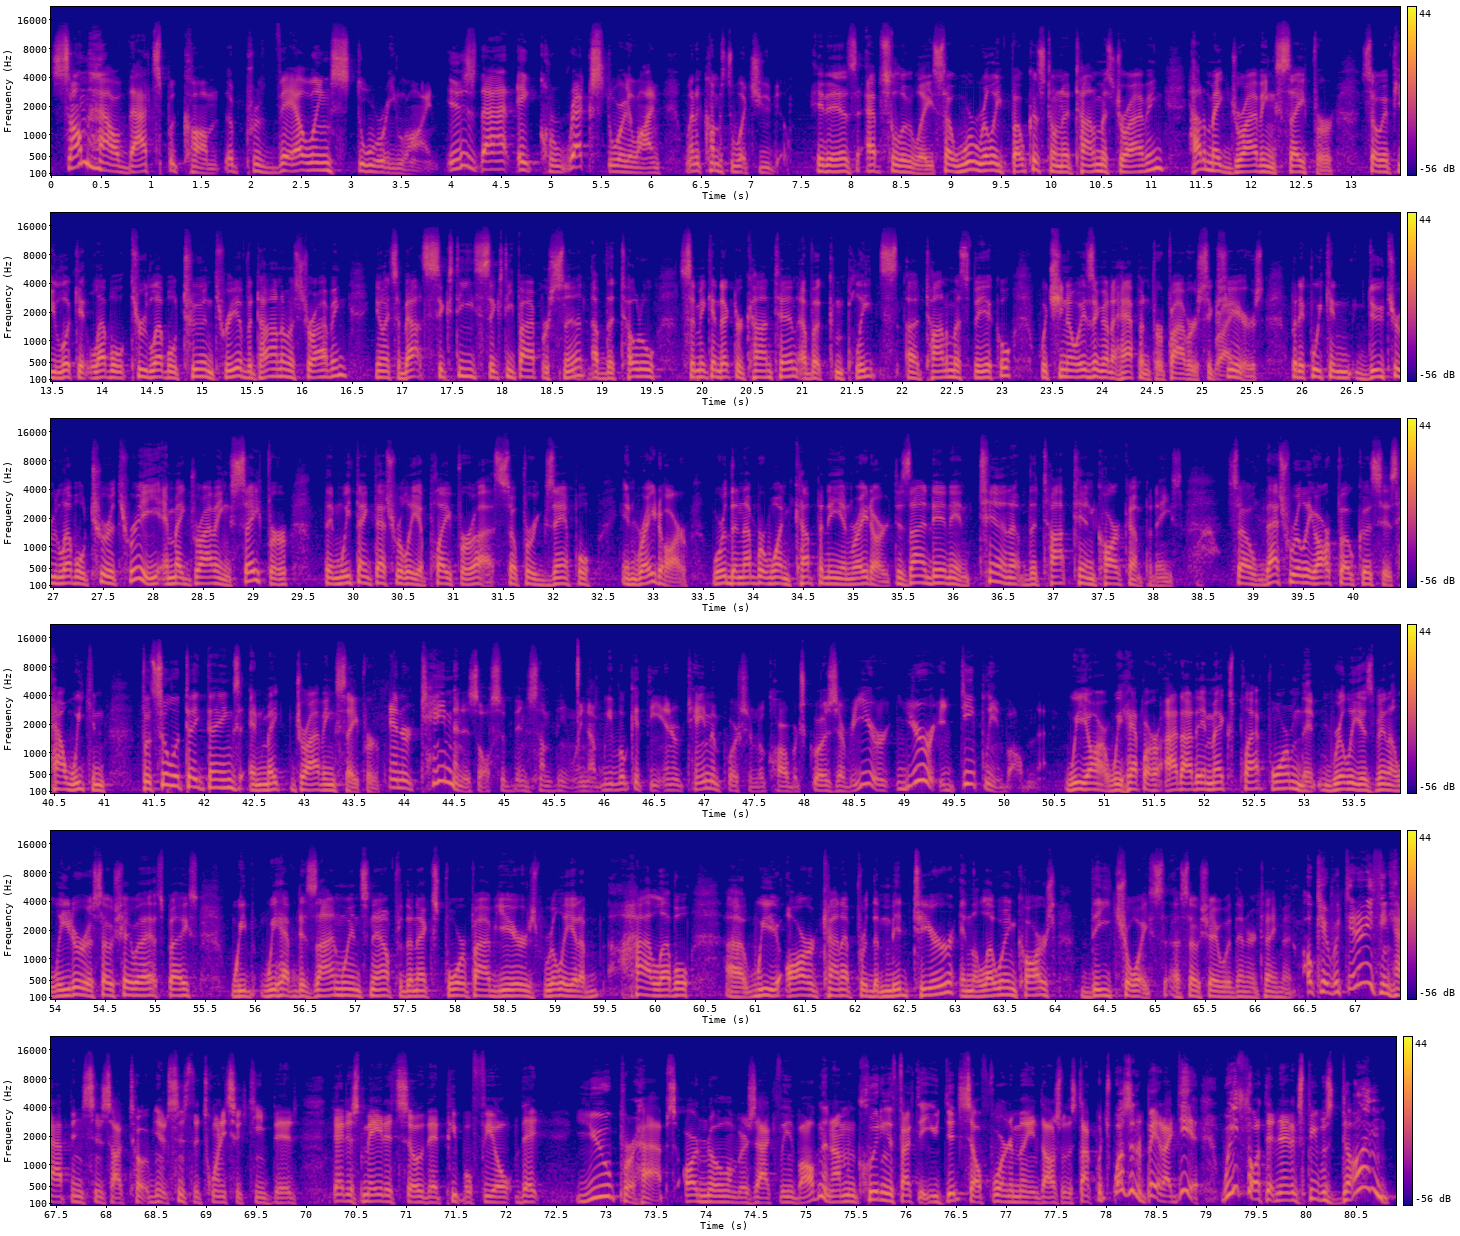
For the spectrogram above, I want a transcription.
Somehow that's become the prevailing storyline. Is that a correct storyline when it comes to what you do? It is, absolutely. So we're really focused on autonomous driving, how to make driving safer. So if you look at level through level two and three of autonomous driving, you know, it's about 60, 65% of the total semiconductor content of a complete autonomous vehicle, which, you know, isn't going to happen for five or six right. years. But if we can do through level two or three and make driving safer, then we think that's really a play for us. So for example, in radar. We're the number one company in radar, designed in in 10 of the top 10 car companies. So that's really our focus is how we can facilitate things and make driving safer. Entertainment has also been something we know. We look at the entertainment portion of a car, which grows every year. You're deeply involved in that. We are. We have our i.MX platform that really has been a leader associated with that space. We we have design wins now for the next four or five years, really at a high level. Uh, we are kind of for the mid tier and the low end cars, the choice associated with entertainment. Okay, Rick. Did anything happen since October? You know, since the 2016 bid that has made it so that people feel that you perhaps are no longer as actively involved. And I'm including the fact that you did sell $400 million worth of stock, which wasn't a bad idea. We thought that NXP was done.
